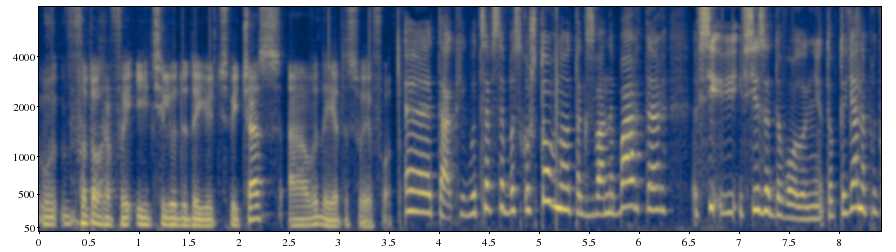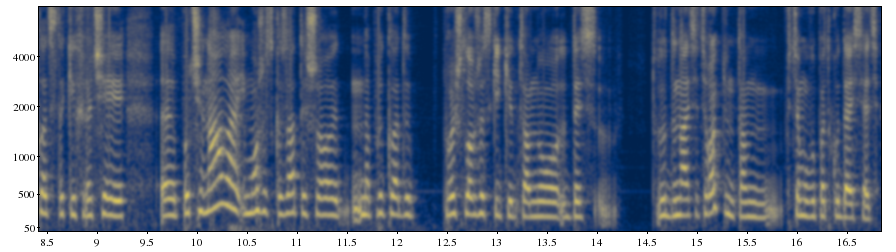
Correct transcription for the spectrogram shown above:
е, фотографи і ці люди дають свій час, а ви даєте своє фото. Е, так, якби це все безкоштовно, так званий бартер, всі, всі задоволені. Тобто я, наприклад, з таких речей е, починала і можу сказати, що, наприклад, пройшло вже скільки там, ну, десь. 11 років, ну, там в цьому випадку 10,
